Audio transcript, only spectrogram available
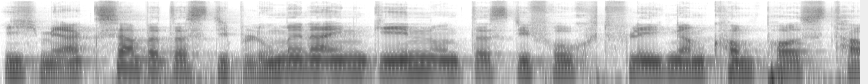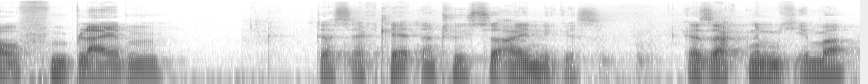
Ich merke es aber, dass die Blumen eingehen und dass die Fruchtfliegen am Komposthaufen bleiben. Das erklärt natürlich so einiges. Er sagt nämlich immer,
